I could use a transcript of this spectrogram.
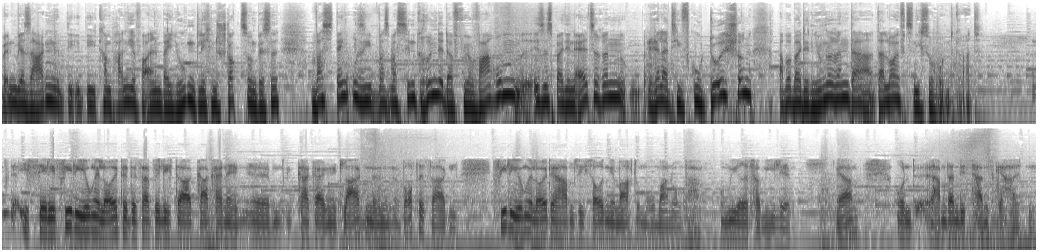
Wenn wir sagen, die, die Kampagne vor allem bei Jugendlichen stockt so ein bisschen, was denken Sie, was, was sind Gründe dafür? Warum ist es bei den Älteren relativ gut durch schon, aber bei den Jüngeren, da, da läuft es nicht so rund gerade? ich sehe viele junge Leute, deshalb will ich da gar keine, äh, gar keine klagenden Worte sagen. Viele junge Leute haben sich Sorgen gemacht um Oma und Opa, um ihre Familie. Ja, und haben dann Distanz gehalten.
